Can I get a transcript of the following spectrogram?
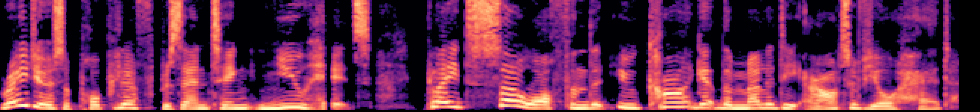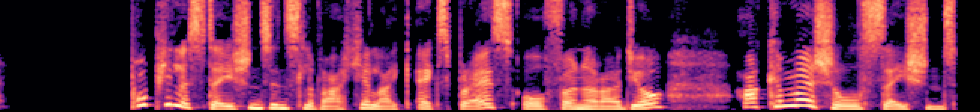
Radios are popular for presenting new hits, played so often that you can't get the melody out of your head. Popular stations in Slovakia like Express or Fun Radio are commercial stations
